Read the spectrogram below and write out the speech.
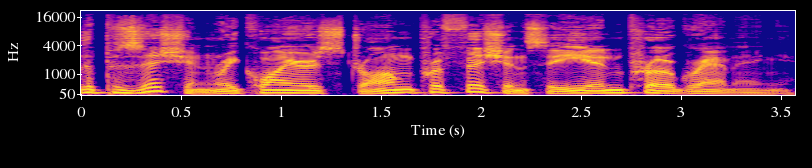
The position requires strong proficiency in programming.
